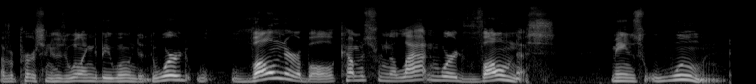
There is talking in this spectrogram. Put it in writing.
of a person who's willing to be wounded. The word vulnerable comes from the Latin word vulnus, means wound.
